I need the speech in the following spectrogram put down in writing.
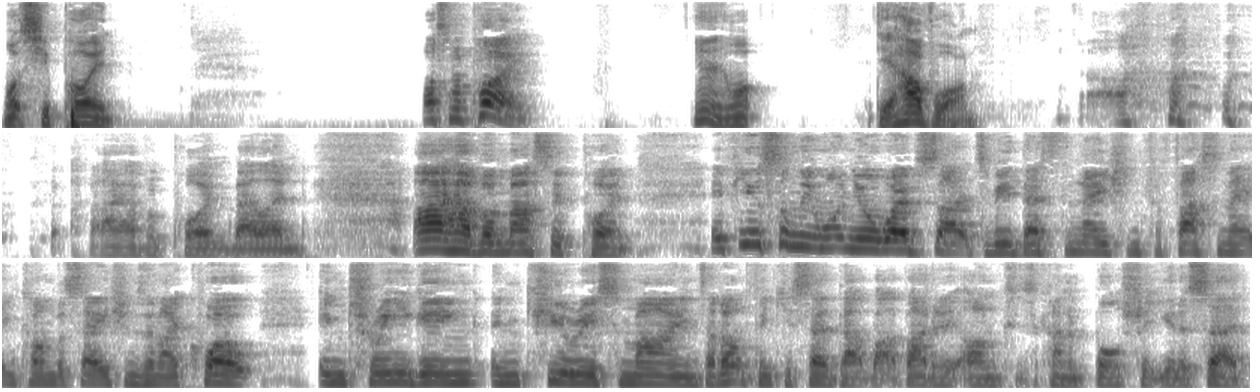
What's your point? What's my point? Yeah, what? Do you have one? I have a point, Bellend. I have a massive point. If you suddenly want your website to be a destination for fascinating conversations, and I quote, intriguing and curious minds, I don't think you said that, but I've added it on because it's kind of bullshit you'd have said.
